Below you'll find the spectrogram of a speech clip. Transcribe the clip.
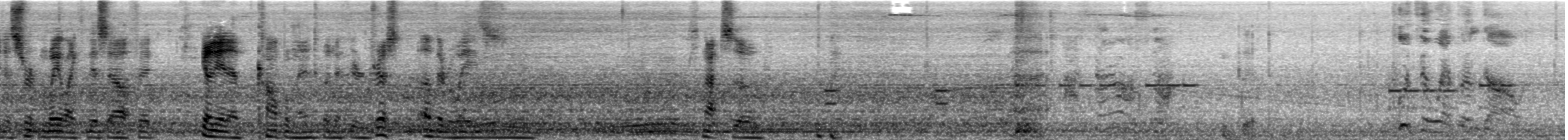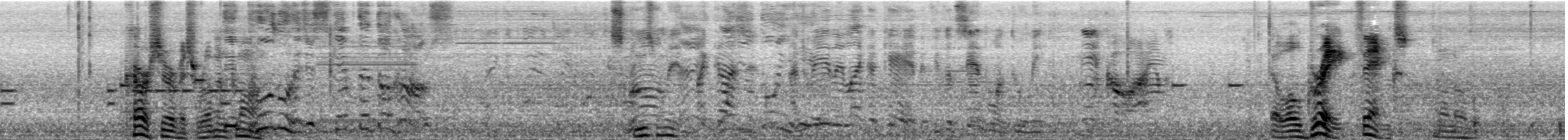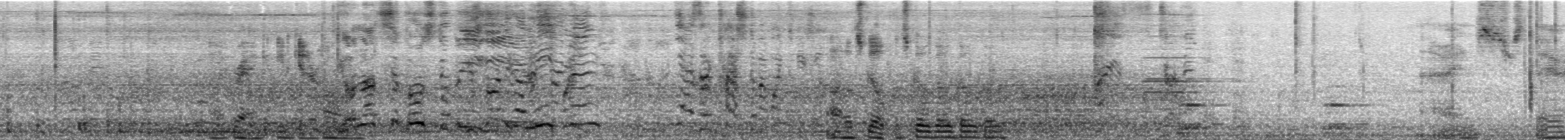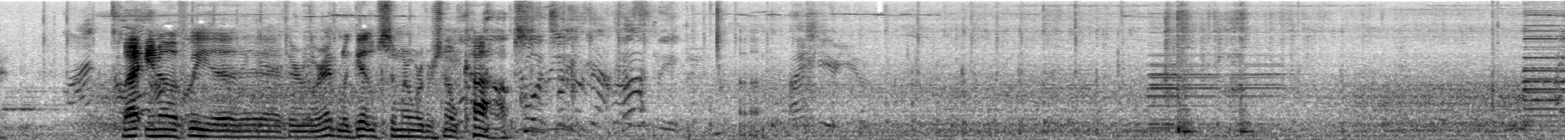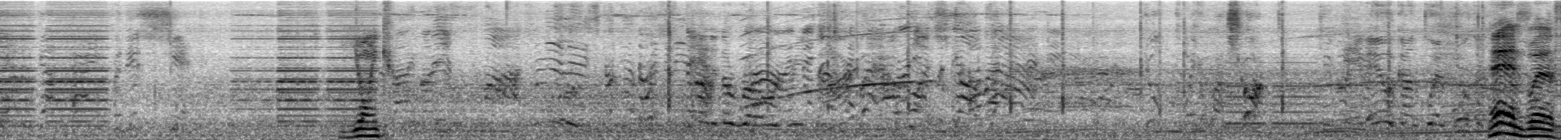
in a certain way, like this outfit, you'll get a compliment. But if you're dressed other ways, it's not so Car service, Roman. Come on. poodle has escaped the doghouse. Excuse me. My cousin. I'd really like a cab if you could send one to me. Niko, I am. Oh, well, great. Thanks. I don't know. Oh, great. I need to get her home. You're home. not supposed to be here. on me, friend? Yes, a customer might be. Oh, let's go. Let's go, go, go, go. But, you know, if we, uh, if we were able to go somewhere where there's no cops,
